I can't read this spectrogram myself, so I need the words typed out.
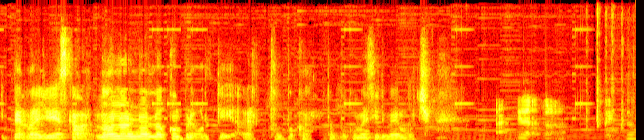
hiperrayo y excavar. No, no, no lo compré porque, a ver, tampoco, tampoco me sirve mucho. Ah, piedra trueno. Perfecto.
